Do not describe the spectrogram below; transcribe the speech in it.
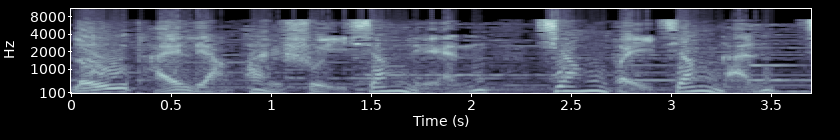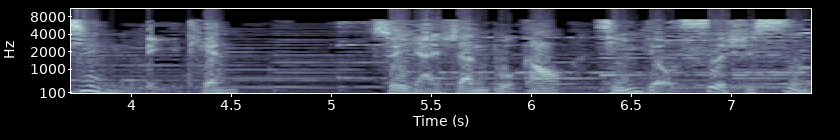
楼台两岸水相连，江北江南镜里天。虽然山不高，仅有四十四米，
